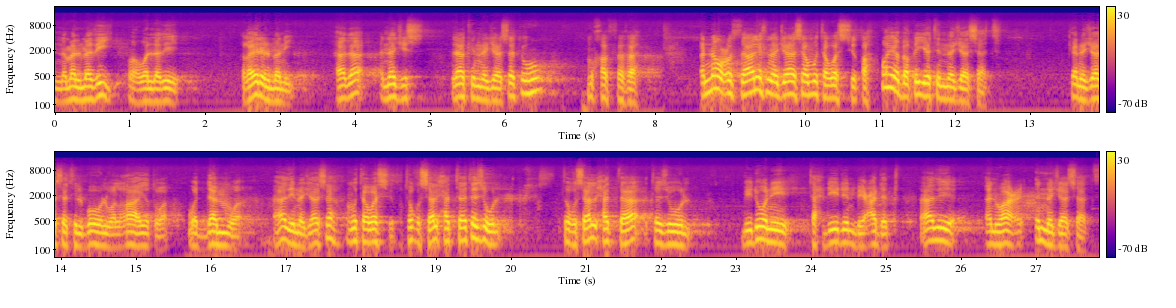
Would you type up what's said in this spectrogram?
إنما المذي وهو الذي غير المني. هذا نجس لكن نجاسته مخففة. النوع الثالث نجاسة متوسطة وهي بقية النجاسات كنجاسة البول والغائط والدم هذه نجاسة متوسطة تغسل حتى تزول تغسل حتى تزول بدون تحديد بعدد. هذه أنواع النجاسات.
